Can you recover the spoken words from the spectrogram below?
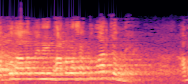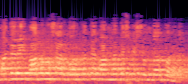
রাব্বুল আলমিন এই ভালোবাসা তোমার জন্যে। আমাদের এই ভালোবাসার বরকতে বাংলাদেশকে সুন্দর করে দাও।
